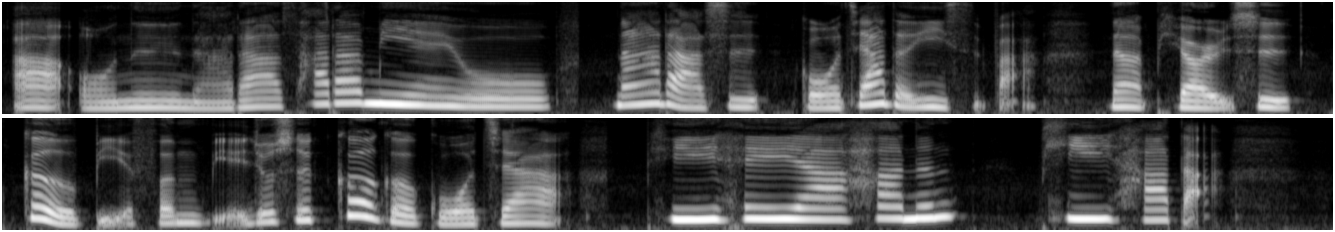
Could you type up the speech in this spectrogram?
啊，어느나라사람이에요。 나라是国家的意思吧？那별是个别分别，就是各个国家。피해야하는 劈哈达，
